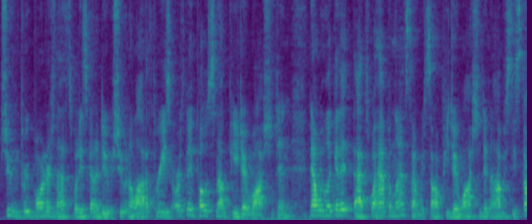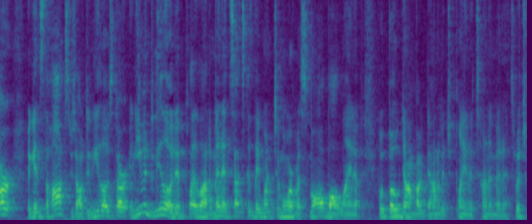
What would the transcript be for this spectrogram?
shooting three pointers. That's what he's going to do, shooting a lot of threes, or he's going to be posting up PJ Washington. Now we look at it. That's what happened last time. We saw PJ Washington obviously start against the Hawks. We saw Danilo start, and even Danilo didn't play a lot of minutes. That's because they went to more of a small ball lineup with Bogdan Bogdanovic playing a ton of minutes, which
